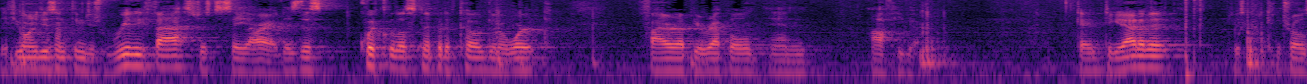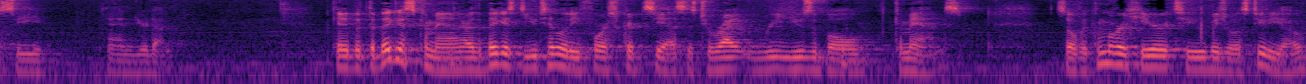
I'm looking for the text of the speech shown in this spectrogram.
if you want to do something just really fast, just to say, all right, is this quick little snippet of code going to work? Fire up your REPL and off you go. Okay, to get out of it, just Control C and you're done. Okay, but the biggest command, or the biggest utility for script CS is to write reusable commands. So if we come over here to Visual Studio,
